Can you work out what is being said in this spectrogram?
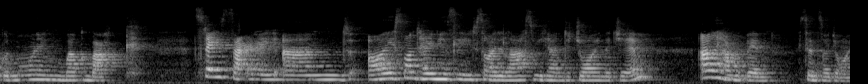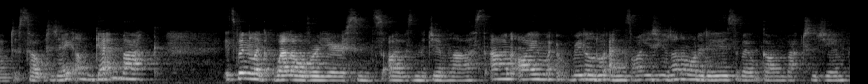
good morning, welcome back. Today's Saturday and I spontaneously decided last weekend to join the gym and I haven't been since I joined. So today I'm getting back. It's been like well over a year since I was in the gym last and I'm riddled with anxiety. I don't know what it is about going back to the gym.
